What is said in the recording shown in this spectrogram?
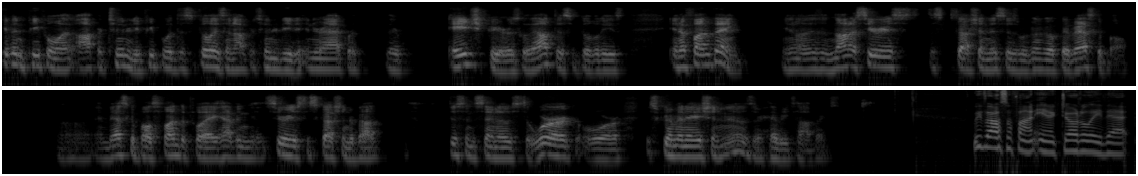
given people an opportunity, people with disabilities, an opportunity to interact with their age peers without disabilities in a fun thing. You know, this is not a serious discussion. This is we're going to go play basketball, uh, and basketball is fun to play. Having a serious discussion about disincentives to work or discrimination, those are heavy topics. We've also found anecdotally that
